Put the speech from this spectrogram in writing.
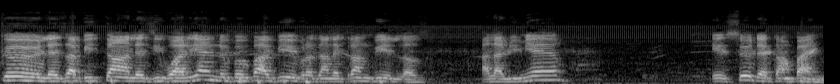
que les habitants, les Ivoiriens ne peuvent pas vivre dans les grandes villes à la lumière et ceux des campagnes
